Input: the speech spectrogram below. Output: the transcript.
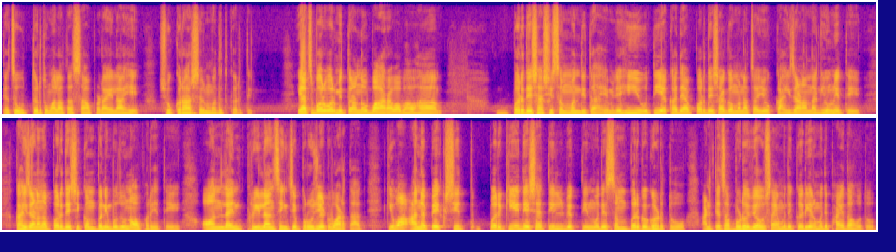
त्याचं उत्तर तुम्हाला आता सापडायला हे शुक्र हर्षल मदत करतील. याचबरोबर मित्रांनो बारावा भाव हा परदेशाशी संबंधित आहे. म्हणजे ही युती एखाद्या परदेशागमनाचा योग काही जणांना घेऊन येते काही जणांना परदेशी कंपनीमधून ऑफर येते. ऑनलाईन फ्रीलान्सिंगचे प्रोजेक्ट वाढतात किंवा अनपेक्षित परकीय देशातील व्यक्तींमध्ये संपर्क घडतो आणि त्याचा पुढं व्यवसायामध्ये करिअरमध्ये फायदा होतो.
